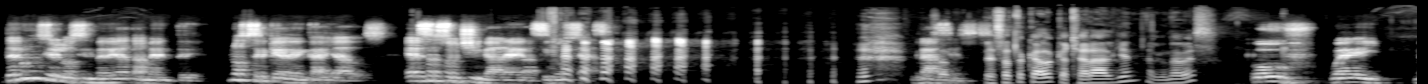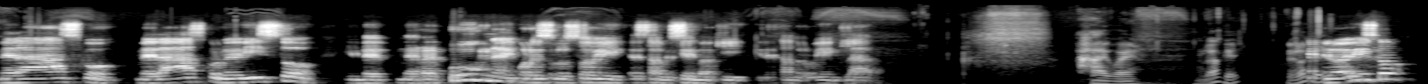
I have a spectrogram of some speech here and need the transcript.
denúncienlos inmediatamente. No se queden callados. Esas son chingaderas y no se hacen. Gracias. ¿Les ha tocado cachar a alguien alguna vez? Uf, güey, me da asco, me da asco, lo he visto y me, me, repugna y por eso lo estoy estableciendo aquí y dejándolo bien claro. Ay, güey. Ok. ¿Lo he visto?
